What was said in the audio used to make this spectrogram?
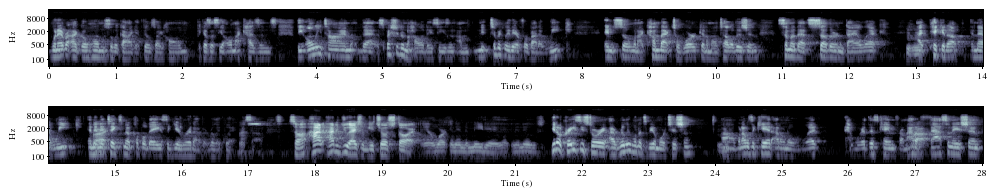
whenever I go home to Sylacauga, it feels like home because I see all my cousins. The only time that, especially during the holiday season, I'm typically there for about a week. And so when I come back to work and I'm on television, some of that southern dialect, Mhm. I pick it up in that week, and then Right. it takes me a couple days to get rid of it really quick. So, So how, how did you actually get your start in working in the media and working in the news? you know, crazy story. I really wanted to be a mortician. Mhm. Uh, when I was a kid, I don't know what where this came from. I had Wow. a fascination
